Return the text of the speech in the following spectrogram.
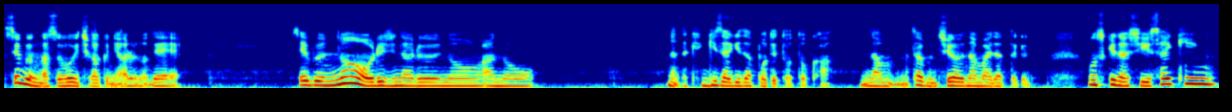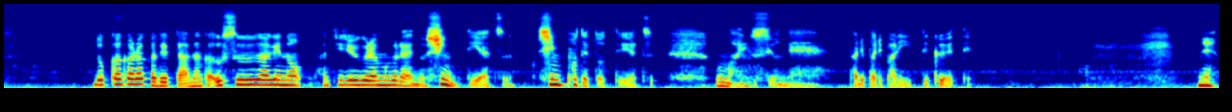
セブンがすごい近くにあるので、セブンのオリジナルの、あの、なんだっけ、ギザギザポテトとか、な多分違う名前だったけど、も好きだし、最近、どっかからか出た、なんか薄揚げの 80g ぐらいのシンってやつ、シンポテトってやつ、うまいんすよね。パリパリパリって食えて。ね。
